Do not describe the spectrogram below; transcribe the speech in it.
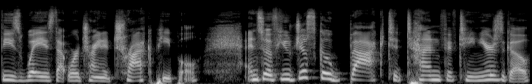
these ways that we're trying to track people. And so if you just go back to 10, 15 years ago,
